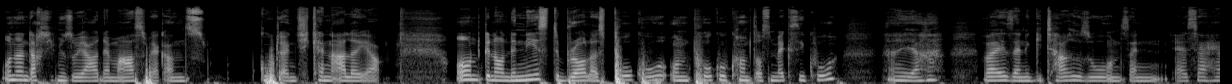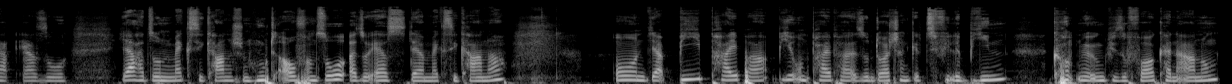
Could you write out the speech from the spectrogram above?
Und dann dachte ich mir so, ja, der Mars wäre ganz gut eigentlich, kennen alle, ja. Und genau, der nächste Brawler ist Poco und Poco kommt aus Mexiko. Ja, weil seine Gitarre so und sein, er ist ja eher so, ja, hat so einen mexikanischen Hut auf und so. Also er ist der Mexikaner. Und ja, Bee Piper, Bee und Piper, also in Deutschland gibt es viele Bienen. Kommt mir irgendwie so vor, keine Ahnung.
